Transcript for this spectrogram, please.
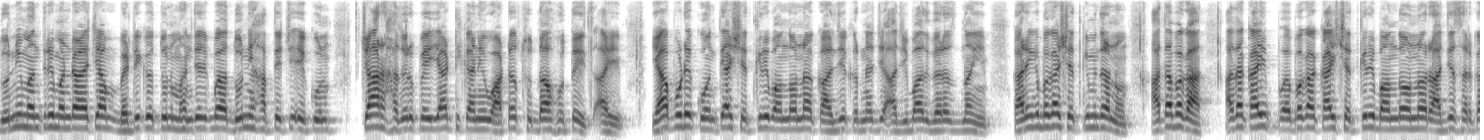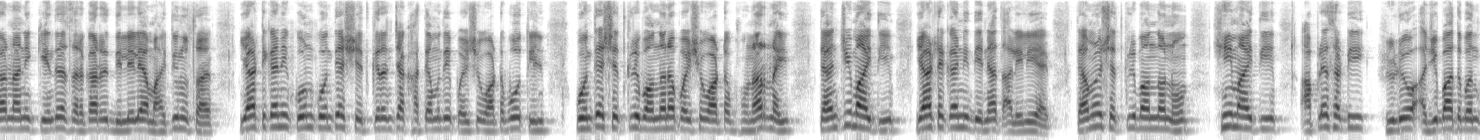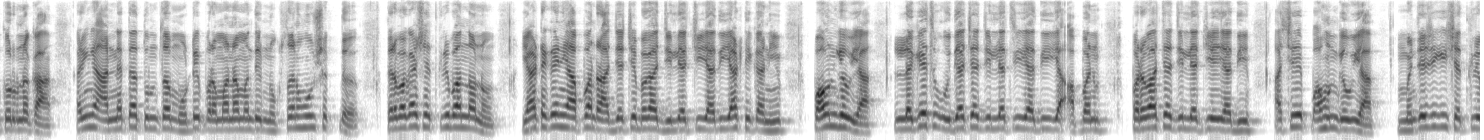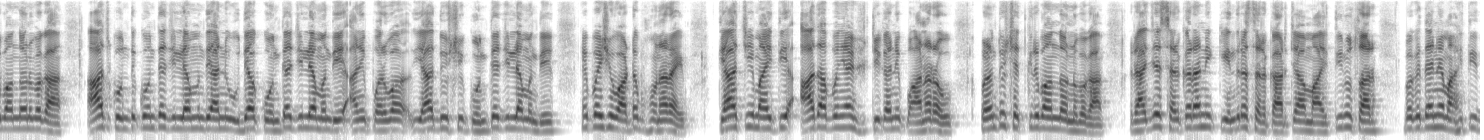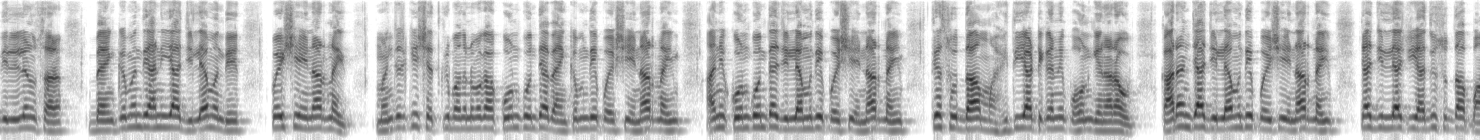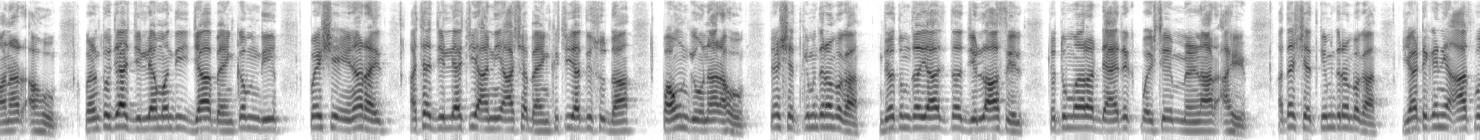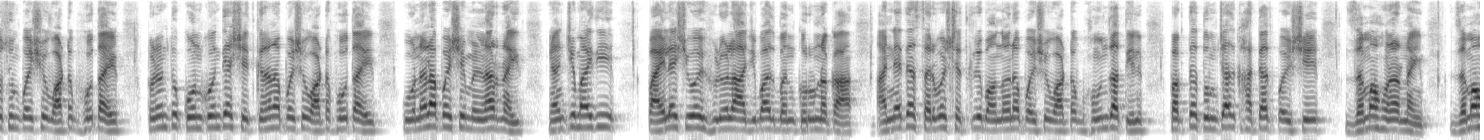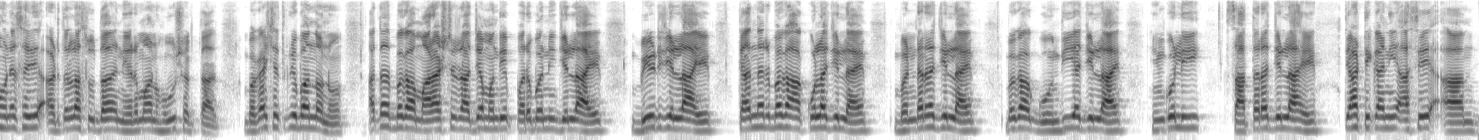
दोन्ही मंत्रिमंडळाच्या बैठकीतून म्हणजे बघा दोन्ही हप्त्याचे एकूण चार हजार रुपये या ठिकाणी वाटप सुद्धा होतेच आहे. यापुढे कोणत्या शेतकरी बांधवांना काळजी करण्याची अजिबात गरज नाही. कारण की बघा शेतकरी मित्रांनो आता बघा आता काही बघा काही शेतकरी बांधवांना राज्य सरकारनं आणि केंद्र सरकारने दिलेल्या माहितीनुसार या ठिकाणी कोणकोणत्या शेतकऱ्यांच्या खात्यामध्ये पैसे वाटप होतील कोणत्या शेतकरी बांधवांना पैसे वाटप होणार नाही त्यांची माहिती या ठिकाणी देण्यात आलेली आहे. त्यामुळे शेतकरी बांधवांनो ही माहिती आपल्यासाठी व्हिडिओ अजिबात बंद करू नका. कारण की अन्यथा तुमचं मोठे प्रमाणामध्ये नुकसान होऊ शकतं. तर बघा शेतकरी बांधवांनो या ठिकाणी आपण राज्याची बघा जिल्ह्याची यादी या ठिकाणी पाहून घेऊया. लगेच उद्याच्या जिल्ह्याची यादी या आपण परवाच्या जिल्ह्याची यादी असे पाहून घेऊया. म्हणजे जे की शेतकरी बांधवांनो बघा आज कोणत्या कोणत्या जिल्ह्यामध्ये आणि उद्या कोणत्या जिल्ह्यामध्ये आणि परवा या दिवशी कोणत्या जिल्ह्यामध्ये हे पैसे वाटप होणार आहे त्याची माहिती आज आपण या ठिकाणी पाहणार आहोत. परंतु शेतकरी बांधवांनो बघा राज्य सरकार आणि केंद्र सरकारच्या माहितीनुसार बघा त्याने माहिती दिलेल्यानुसार बँकेमध्ये आणि या जिल्ह्यामध्ये पैसे येणार नाहीत. म्हणजे की शेतकरी बांधवांनो बघा कोणकोणत्या बँकेमध्ये पैसे येणार नाही आणि कोणकोणत्या जिल्ह्यामध्ये पैसे येणार नाही ते सुद्धा माहिती या ठिकाणी पाहून घेणार आहोत. कारण ज्या जिल्ह्यामध्ये पैसे येणार नाही त्या जिल्ह्याची यादीसुद्धा पाहणार आहोत. परंतु ज्या जिल्ह्यामध्ये ज्या बँकेमध्ये पैसे येणार आहेत अशा जिल्ह्याची आणि अशा बँकेची यादीसुद्धा पाहून घेणार आहोत. तर शेतकरी मित्रांनो बघा जर तुमचा या इथं जिल्हा असेल तर तुम्हाला डायरेक्ट पैसे मिळणार आहे. आता शेतकरी मित्रांनो बघा या ठिकाणी आजपासून पैसे वाटप होत आहे परंतु कोणकोणत्या शेतकऱ्यांना पैसे वाटप होत आहे कोणाला पैसे मिळणार नाहीत यांची माहिती पाहिल्याशिवाय व्हिडिओला अजिबात बंद करू नका. अन्यथा सर्व शेतकरी बांधवांना पैसे वाटप होऊन जातील. फक्त तुमच्याच खात्यात पैसे जमा होणार नाही. जमा होण्यासाठी अडथळासुद्धा निर्माण होऊ शकतात. बघा शेतकरी बांधवांनो आता बघा महाराष्ट्र राज्यामध्ये परभणी जिल्हा आहे बीड जिल्हा आहे त्यानंतर बघा अकोला जिल्हा आहे भंडारा जिल्हा आहे बघा गोंदिया जिल्हा आहे हिंगोली सातारा जिल्हा आहे. त्या ठिकाणी असे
